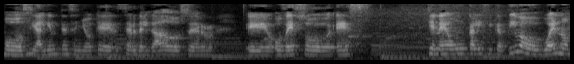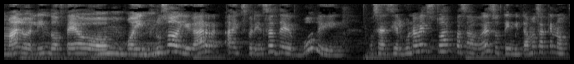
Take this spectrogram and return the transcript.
o si alguien te enseñó que ser delgado, ser eh, obeso es tiene un calificativo bueno, malo, lindo, feo o incluso llegar a experiencias de bullying. O sea, si alguna vez tú has pasado eso, te invitamos a que nos,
